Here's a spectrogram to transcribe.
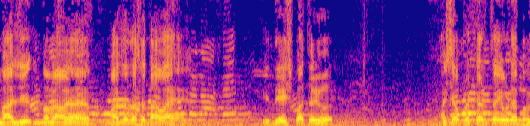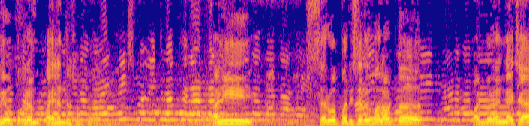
माझी माझा तसा दावा आहे की देश पातळीवर अशा प्रकारचा एवढा भव्य उपक्रम पहिल्यांदाच होतोय. आणि सर्व परिसरच मला वाटतं पांडुरंगाच्या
